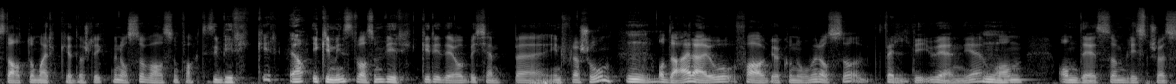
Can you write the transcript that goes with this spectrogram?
stat og marked og slikt, men også hva som faktisk virker. Ja. Ikke minst hva som virker i det å bekjempe inflasjon. Mm. Og der er jo fagøkonomer også veldig uenige mm. om, om det som Liz Truss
